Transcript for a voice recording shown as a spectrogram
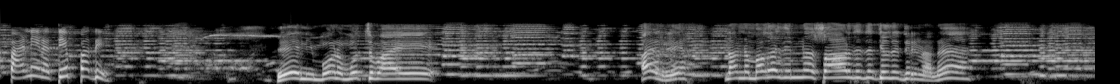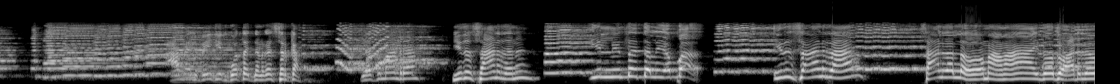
ಅಪ್ಪ ನೀನ ತಿಪ್ಪದಿ. ಏ ನಿಮ್ಮೋನ ಮುಚ್ಚ ಬಾಯಿ. ಅಲ್ರಿ. ನನ್ನ ಮಗ ಇನ್ನ ಅಂತ ತಿಳಿದಿದ್ದೀರಿ ನಾನು. ಆಮೇಲೆ ಬೈದಿದ್ ಗೊತ್ತಾಯ್ತು ನನಗೆ ಸರ್ಕ. ಯಜಮಾನ್ರ ಇದು ಸಾಣದನ ಇಲ್ಲಿ ನಿಂತೈತಲ್ಲ ಯಪ್ಪ. ಇದು ಸಾಣದ ಸಾಣದಲ್ಲೋ ಮಾಮ ಇದು ಆಡದು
